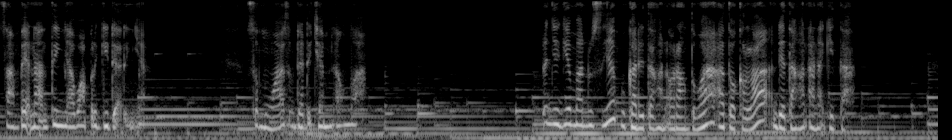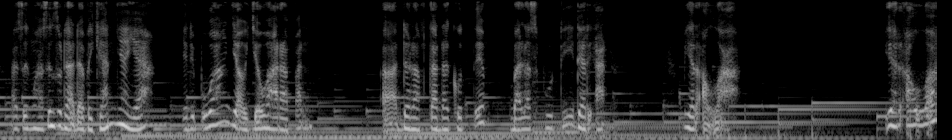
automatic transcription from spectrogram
sampai nanti nyawa pergi darinya. Semua sudah dijamin Allah. rezeki manusia bukan di tangan orang tua atau kelak di tangan anak kita. Masing-masing sudah ada bagiannya ya. Jadi buang jauh-jauh harapan uh, dalam tanda kutip balas budi dari anak. Biar Allah, biar Allah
